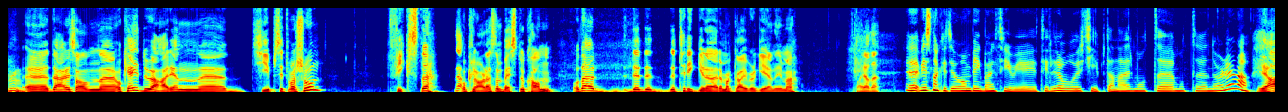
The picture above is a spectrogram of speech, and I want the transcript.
Eh, det er litt sånn OK, du er i en kjip situasjon. Fiks det. Ja. Og klar deg som best du kan. Og det, er, det, det, det trigger det der MacGyver-genet i meg. Marianne? Eh, Vi snakket jo om Big Bang Theory tidligere, og hvor kjip den er mot, eh, mot eh, nerder. da. Ja.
